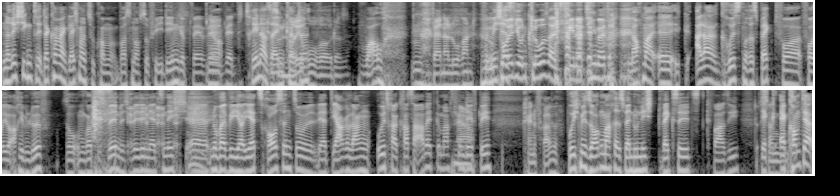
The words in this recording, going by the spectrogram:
einen richtigen, Tra- da können wir ja gleich mal zukommen, was noch so für Ideen gibt, wer, wer, Ja. wer Trainer ja, so sein ein könnte. Neurohrer oder so. Wow. Werner Lorand. Für mich Poldi ist und Klose als Trainerteam, nochmal äh, allergrößten Respekt vor, vor Joachim Löw. So, um Gottes Willen. Ich will den jetzt nicht, äh, nur weil wir ja jetzt raus sind, so, er hat jahrelang ultra krasse Arbeit gemacht für Ja. den DFB. Keine Frage. Wo ich mir Sorgen mache, ist, wenn du nicht wechselst, quasi. Der, er kommt ja,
